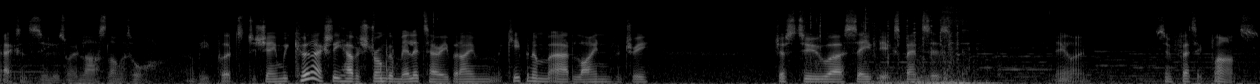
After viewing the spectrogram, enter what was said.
Excellent Zulus won't last long at all. They'll be put to shame. We could actually have a stronger military, but I'm keeping them at line infantry. Just to uh, save the expenses. Alone. Synthetic plants.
